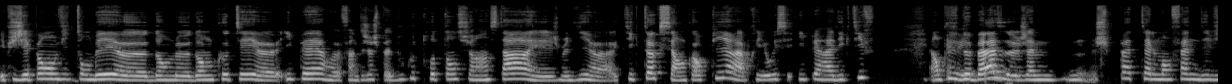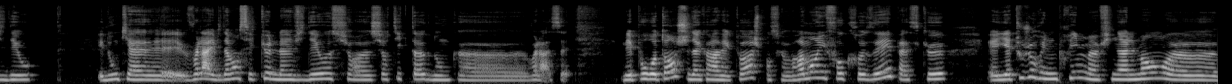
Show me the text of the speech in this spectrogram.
Et puis j'ai pas envie de tomber euh, dans le dans le côté euh, hyper. Enfin déjà je passe beaucoup trop de temps sur Insta et je me dis euh, TikTok c'est encore pire. A priori c'est hyper addictif. Et en plus de base j'aime, je suis pas tellement fan des vidéos. Et donc y a, voilà évidemment c'est que de la vidéo sur sur TikTok donc voilà c'est. Mais pour autant, je suis d'accord avec toi. Je pense que vraiment il faut creuser parce que il y a toujours une prime finalement euh,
